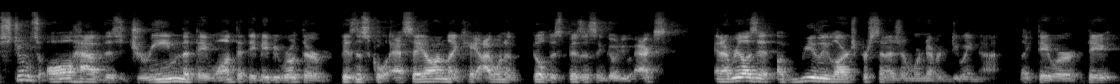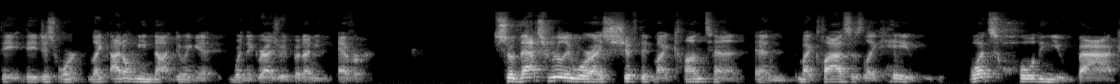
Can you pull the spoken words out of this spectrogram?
students all have this dream that they want that they maybe wrote their business school essay on like hey I want to build this business and go do X. And I realized that a really large percentage of them were never doing that like they were they they they just weren't like i don't mean not doing it when they graduate but i mean ever. So that's really where i shifted my content and my classes like hey what's holding you back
